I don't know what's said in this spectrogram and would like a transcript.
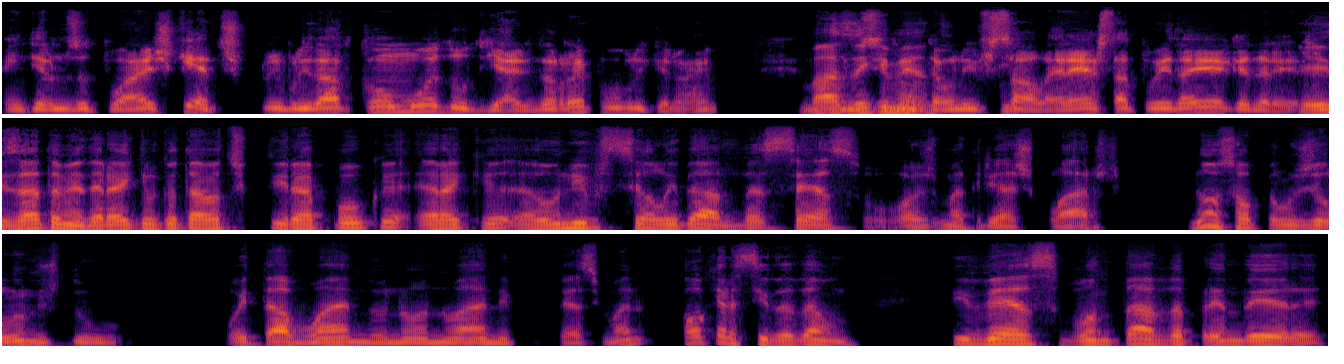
em termos atuais, que é a disponibilidade como a do Diário da República, não é? Basicamente. é universal. Era esta a tua ideia, Cadarés? Exatamente, era aquilo que eu estava a discutir há pouco, era que a universalidade de acesso aos materiais escolares, não só pelos alunos do oitavo ano, do nono ano e do décimo ano, qualquer cidadão que tivesse vontade de aprender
